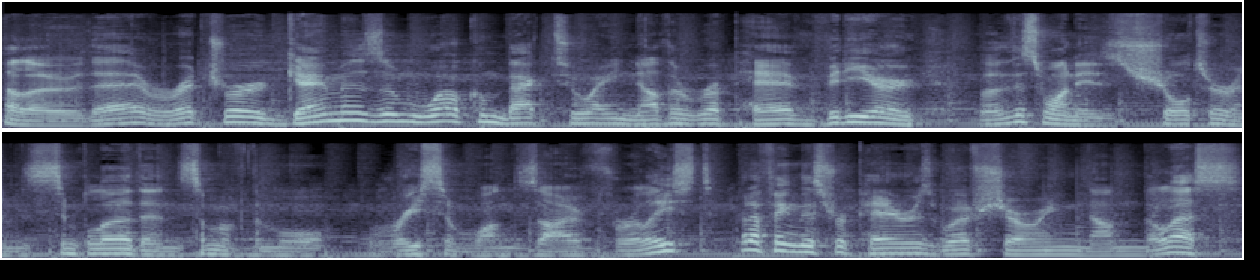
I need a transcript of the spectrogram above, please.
Hello there retro gamers and welcome back to another repair video. Though this one is shorter and simpler than some of the more recent ones I've released, but I think this repair is worth showing nonetheless,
